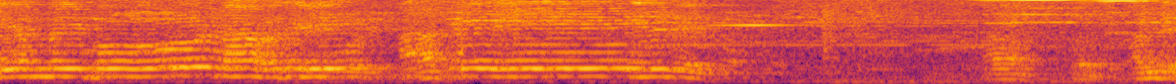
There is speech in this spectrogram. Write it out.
ఇయం వై పూర్ణాహుతి అసే అంతే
